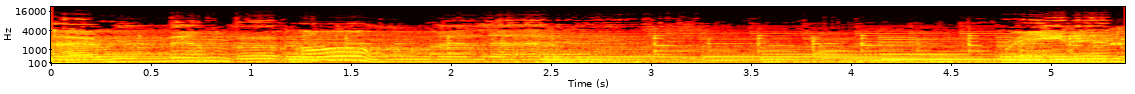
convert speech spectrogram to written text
I remember all my life raining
